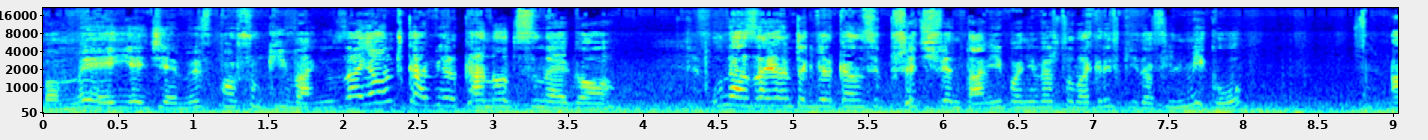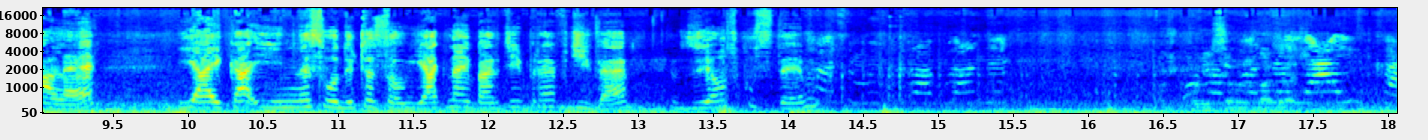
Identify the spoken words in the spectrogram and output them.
Bo my jedziemy w poszukiwaniu zajączka wielkanocnego. U nas zajączek wielkanocny przed świętami, ponieważ to nagrywki do filmiku, ale jajka i inne słodycze są jak najbardziej prawdziwe. W związku z tym Policję można grać. Jajka.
